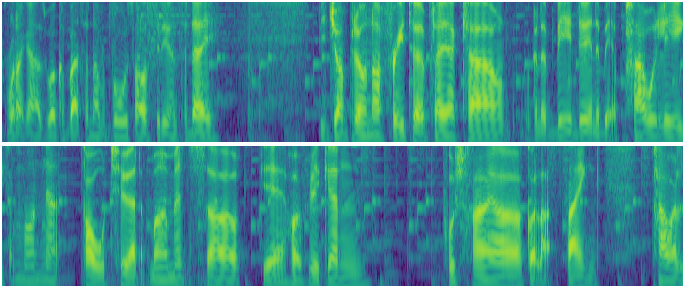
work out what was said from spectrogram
What up guys, welcome back to another Brawl Stars video and today be jumping on our free to play account. We're gonna be doing a bit of Power League. I'm on that Gold two at the moment, so yeah, hopefully can push higher. Got like Fang power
